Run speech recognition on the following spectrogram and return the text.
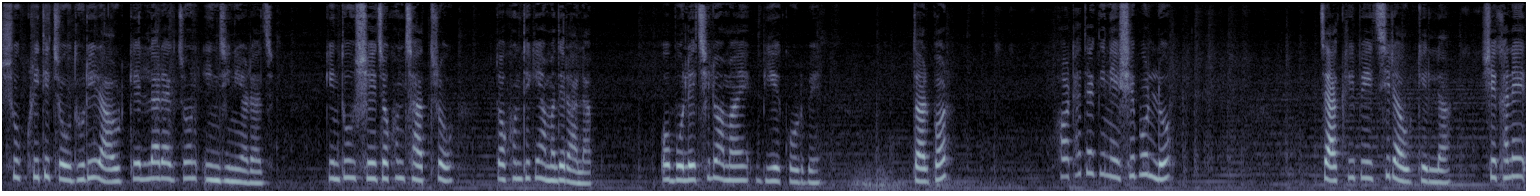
সুকৃতি চৌধুরী রাউরকেল্লার একজন ইঞ্জিনিয়ার আজ। কিন্তু সে যখন ছাত্র তখন থেকে আমাদের আলাপ। ও বলেছিল আমায় বিয়ে করবে। তারপর হঠাৎ একদিন এসে বলল, চাকরি পেয়েছি রাউরকেল্লা। সেখানে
